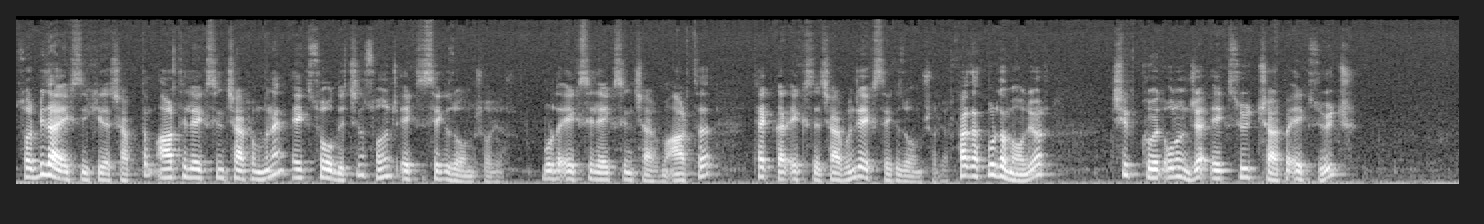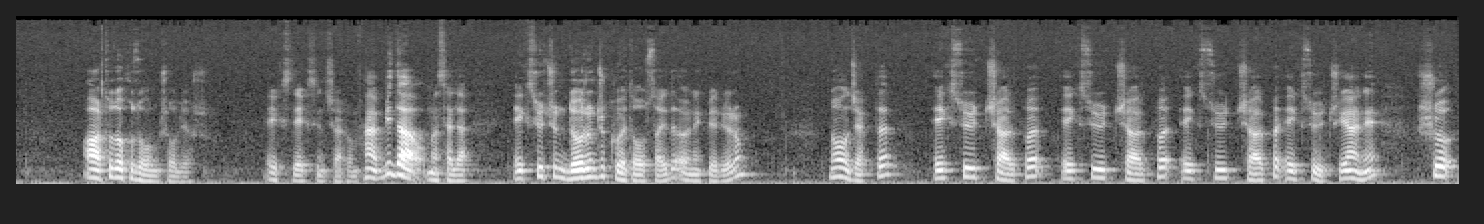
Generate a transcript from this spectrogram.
Sonra bir daha eksi 2 ile çarptım. Artı ile eksinin çarpımı ne? Eksi olduğu için sonuç eksi 8 olmuş oluyor. Burada eksi ile eksinin çarpımı artı. Tekrar eksi ile çarpınca eksi 8 olmuş oluyor. Fakat burada ne oluyor? Çift kuvvet olunca eksi 3 çarpı eksi 3 artı 9 olmuş oluyor. Eksi eksinin çarpımı. Ha bir daha mesela eksi 3'ün dördüncü kuvveti olsaydı örnek veriyorum. Ne olacaktı? Eksi 3 çarpı eksi 3 çarpı eksi 3 çarpı eksi 3. Yani şu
